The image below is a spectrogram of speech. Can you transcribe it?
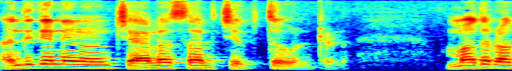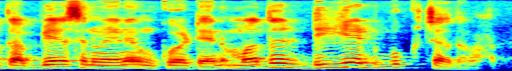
అందుకే నేను చాలాసార్లు చెప్తూ ఉంటాను మొదట ఒక అభ్యాసనమైనా అయినా ఇంకోటి అయినా మొదట డిఎడ్ బుక్ చదవాలి.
